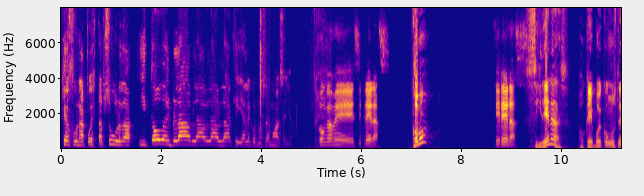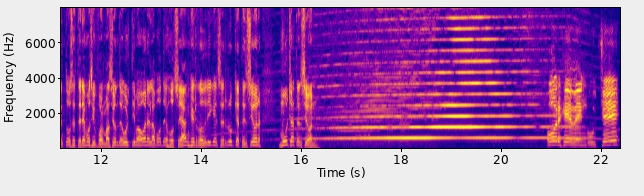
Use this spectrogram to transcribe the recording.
que fue una apuesta absurda y todo el bla, bla, bla, bla que ya le conocemos al señor. Póngame sirenas. ¿Cómo? Sirenas. Sirenas. Ok, voy con usted entonces. Tenemos información de última hora en la voz de José Ángel Rodríguez Cerruque. Atención, mucha atención. Jorge Benguché,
